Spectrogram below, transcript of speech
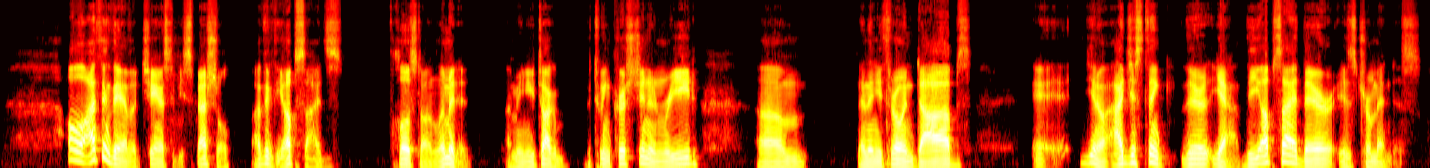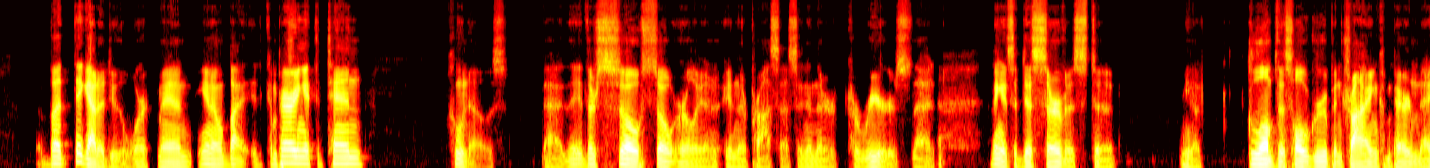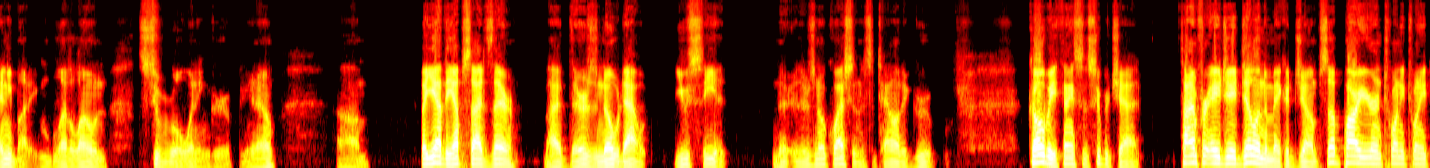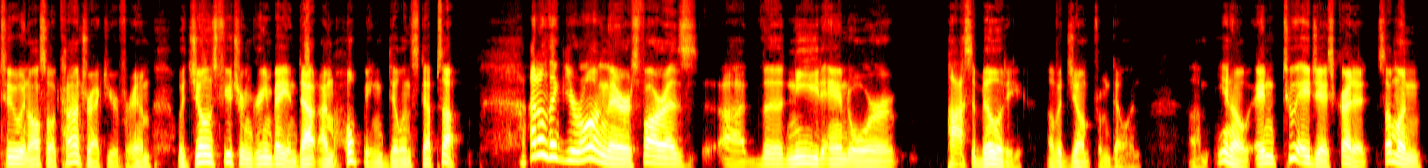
Oh, I think they have a chance to be special. I think the upside's close to unlimited. I mean, you talk between Christian and Reed, um, and then you throw in Doubs. Eh, you know, I just think there, yeah, the upside there is tremendous. but they got to do the work, man. You know, by comparing it to 10, who knows? Uh, they, they're so, so early in, in their process and in their careers that I think it's a disservice to, you know, glump this whole group and try and compare them to anybody, let alone Super Bowl winning group, you know? Um, but yeah, the upside's there. I, there's no doubt. You see it. There, there's no question. It's a talented group. Kobe, thanks for the super chat. Time for AJ Dillon to make a jump. Subpar year in 2022 and also a contract year for him. With Jones' future in Green Bay in doubt, I'm hoping Dillon steps up. I don't think you're wrong there as far as uh, the need and or possibility of a jump from Dillon. Um, you know, and to AJ's credit, someone,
